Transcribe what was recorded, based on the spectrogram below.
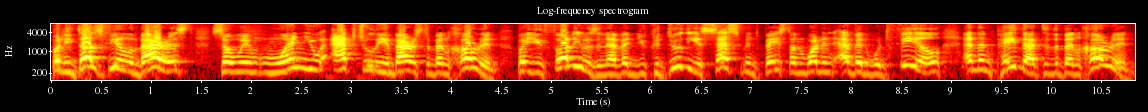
but he does feel embarrassed. So when, when you actually embarrassed the Ben Chorin, but you thought he was an Eved, you could do the assessment based on what an Eved would feel, and then pay that to the Ben Chorin.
